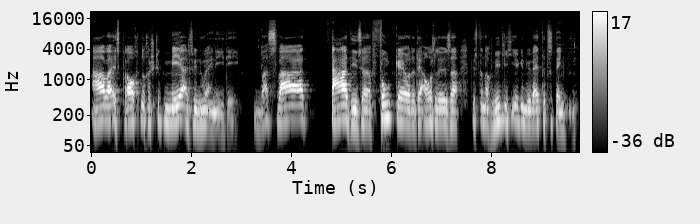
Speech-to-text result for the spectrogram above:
aber es braucht noch ein Stück mehr als nur eine Idee. Was war da dieser Funke oder der Auslöser, das dann auch wirklich irgendwie weiter zu denken?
